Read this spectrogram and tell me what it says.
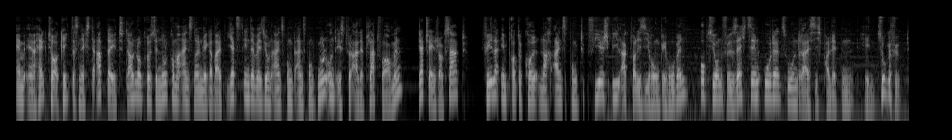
MR Hector kriegt das nächste Update. Downloadgröße 0,19 MB, jetzt in der Version 1.1.0 und ist für alle Plattformen. Der Changelog sagt, Fehler im Protokoll nach 1.4 Spielaktualisierung behoben, Option für 16 oder 32 Paletten hinzugefügt.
